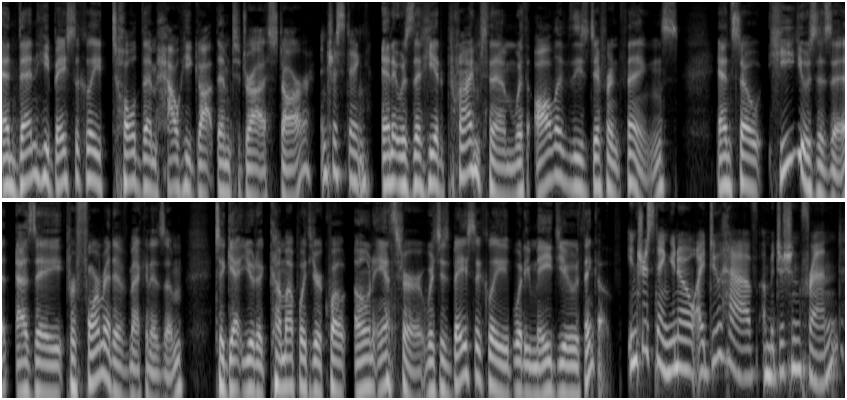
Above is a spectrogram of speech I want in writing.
And then he basically told them how he got them to draw a star. Interesting. And it was that he had primed them with all of these different things. And so he uses it as a performative mechanism to get you to come up with your quote own answer, which is basically what he made you think of. Interesting. You know, I do have a magician friend,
